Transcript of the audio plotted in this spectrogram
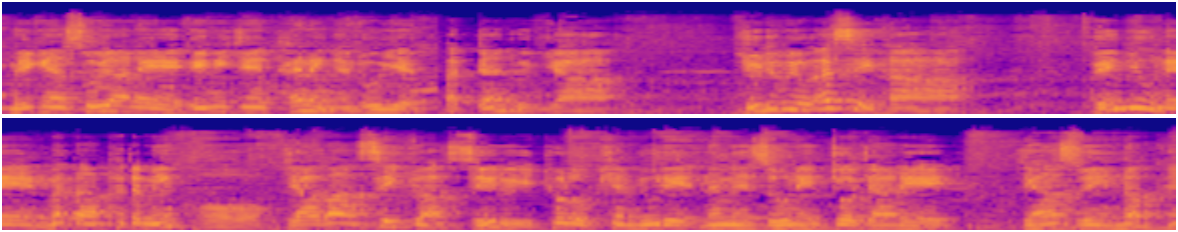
အမေရိကန်ဆိုရနဲ့အိန္ဒိချင်းထိုင်းနိုင်ငံတို့ရဲ့ပတ်တမ်းတွေအရ UWSA ဟာဘင်းမြူနဲ့မက်တာဖက်တမင်းခေါ်ယာဘစိတ်ကြွဈေးတွေထုတ်လုပ်ဖြန့်ဖြူးတဲ့နာမည်ဆိုးနဲ့ကြော်ကြားတဲ့ရာဇဝင်နောက်ခံ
